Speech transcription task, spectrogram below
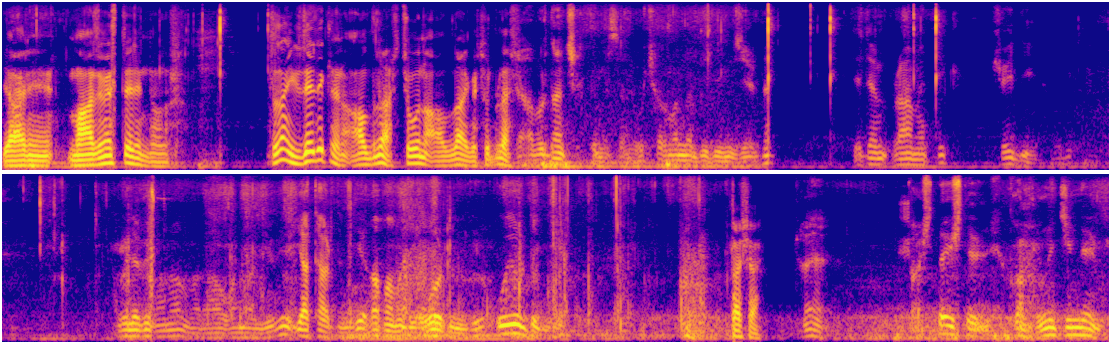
Yani malzemesi derin de olur. Zaten yüzeydekilerini aldılar. Çoğunu aldılar götürdüler. Ya buradan çıktı mesela o Çalman'da dediğimiz yerden. Dedem rahmetlik şey diye. Böyle bir kanal var ha kanal gibi. Yatardım diye kafamı diye vurdum diye uyurdum diye. Taşa. He. Taş da işte kanalın içindeymiş.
